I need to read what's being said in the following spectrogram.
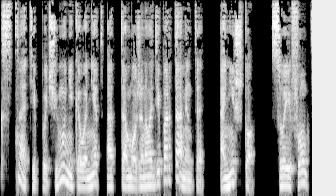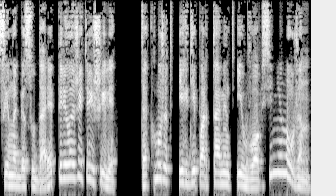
Кстати, почему никого нет от таможенного департамента? Они что, свои функции на государя переложить решили? Так может их департамент и вовсе не нужен?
